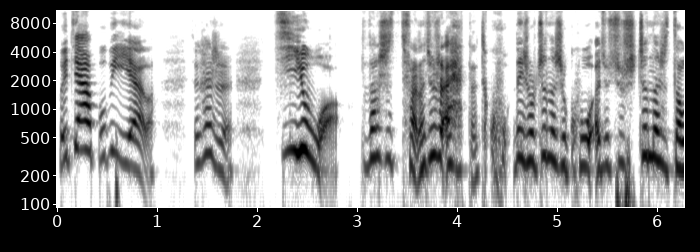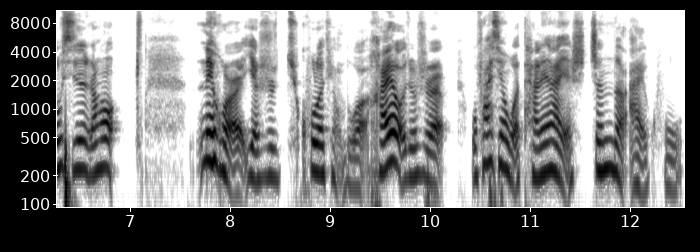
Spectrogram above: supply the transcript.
回家不毕业了。”就开始激我。当时反正就是哎，哭那时候真的是哭，就就是真的是糟心。然后那会儿也是哭了挺多。还有就是。我发现我谈恋爱也是真的爱哭，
